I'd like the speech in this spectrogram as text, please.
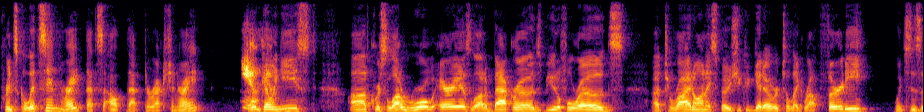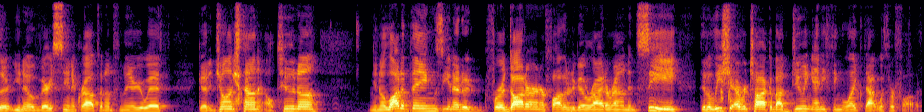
Prince Gallitzin, right? That's out that direction, right? Yeah. We're going east. Uh, of course, a lot of rural areas, a lot of back roads, beautiful roads uh, to ride on. I suppose you could get over to like Route 30, which is a you know very scenic route that I'm familiar with. Go to Johnstown, Altoona. You know, a lot of things. You know, to for a daughter and her father to go ride around and see. Did Alicia ever talk about doing anything like that with her father?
